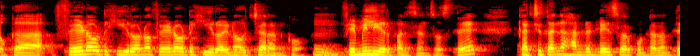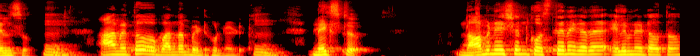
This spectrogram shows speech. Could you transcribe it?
ఒక ఫేడ్ అవుట్ హీరోనో ఫేడ్ అవుట్ హీరోయినో వచ్చారనుకో ఫెమిలియర్ పర్సన్స్ వస్తే ఖచ్చితంగా హండ్రెడ్ డేస్ వరకు ఉంటారని తెలుసు. ఉమ్, ఆమెతో బంధం పెట్టుకున్నాడు. ఉమ్, నెక్స్ట్ నామినేషన్కి వస్తేనే కదా ఎలిమినేట్ అవుతావు.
